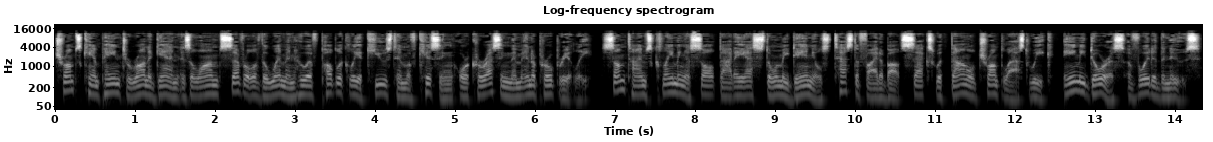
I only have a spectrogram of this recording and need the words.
Trump's campaign to run again has alarmed several of the women who have publicly accused him of kissing or caressing them inappropriately, sometimes claiming assault. As Stormy Daniels testified about sex with Donald Trump last week, Amy Dorris avoided the news.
